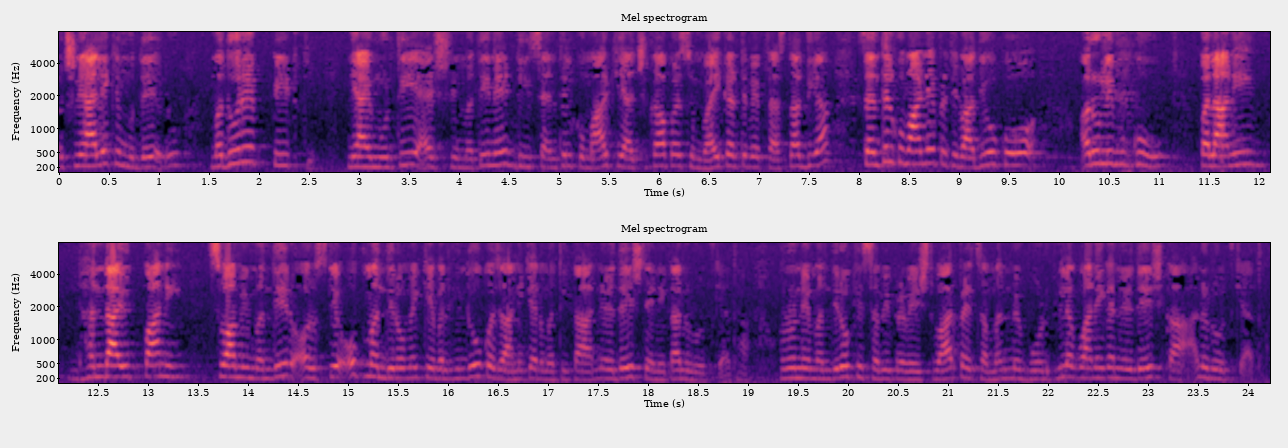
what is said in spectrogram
उच्च न्यायालय के मुद्दे मधुरे पीठ की न्यायमूर्ति एस श्रीमती ने डी सेंथिल कुमार की याचिका पर सुनवाई करते हुए फैसला दिया। सेंथिल कुमार ने प्रतिवादियों को अरुलिमुगु पलानी धनदायुत्पानी स्वामी मंदिर और उसके उप मंदिरों में केवल हिंदुओं को जाने की अनुमति का निर्देश देने का अनुरोध किया था। उन्होंने मंदिरों के सभी प्रवेश द्वार पर इस संबंध में बोर्ड भी लगवाने का निर्देश का अनुरोध किया था।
